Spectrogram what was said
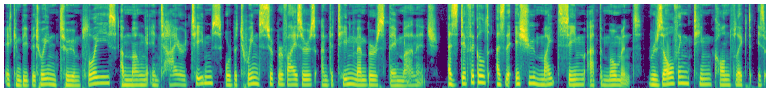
It can be between two employees, among entire teams, or between supervisors and the team members they manage. As difficult as the issue might seem at the moment, resolving team conflict is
